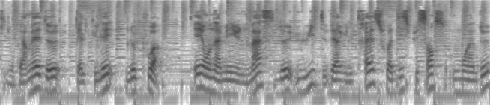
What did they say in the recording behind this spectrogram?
qui nous permet de calculer le poids. Et on a mis une masse de 8,13 soit 10 puissance moins 2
